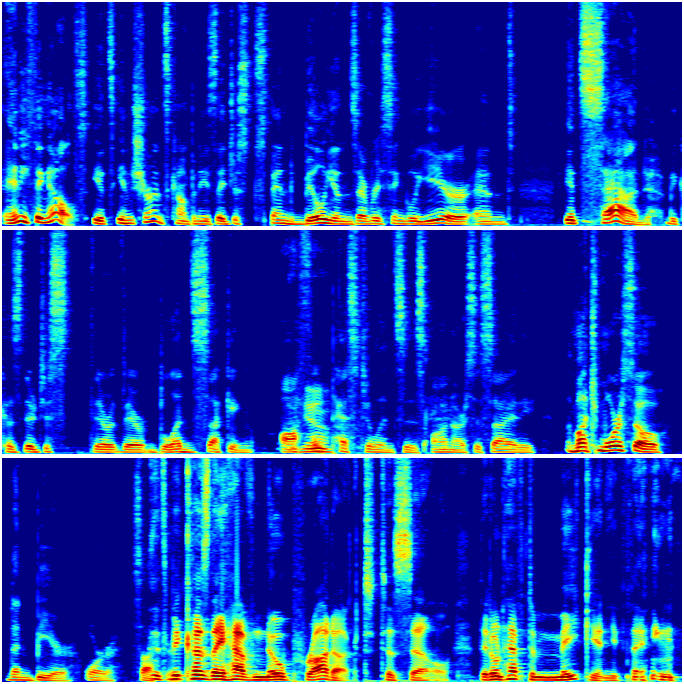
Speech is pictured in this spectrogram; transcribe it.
anything else. It's insurance companies. They just spend billions every single year and it's sad because they're just they're they're blood sucking awful Yeah. pestilences on our society. Much more so than beer or soft It's drink. because they have no product to sell. They don't have to make anything.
